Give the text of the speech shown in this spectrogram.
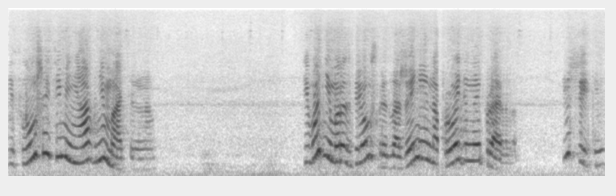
И слушайте меня внимательно. Сегодня мы разберем предложение на пройденные правила. Пишите.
